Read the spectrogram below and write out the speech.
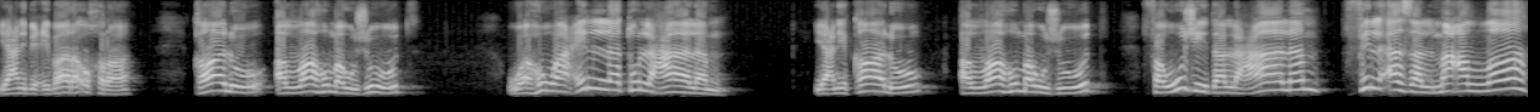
يعني بعبارة أخرى قالوا الله موجود وهو علة العالم. يعني قالوا الله موجود فوجد العالم في الأزل مع الله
